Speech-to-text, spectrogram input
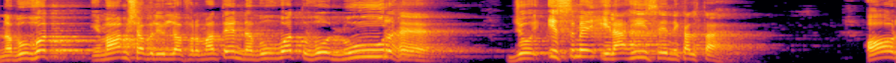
نبوت، امام شاہ ولی اللہ فرماتے ہیں، نبوت وہ نور ہے جو اس میں الہی سے نکلتا ہے اور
